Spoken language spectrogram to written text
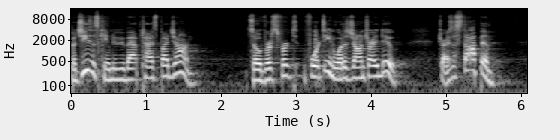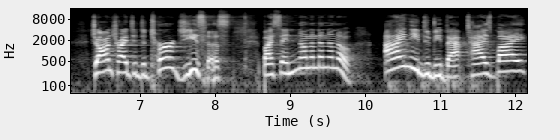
But Jesus came to be baptized by John. So, verse 14, what does John try to do? He tries to stop him. John tried to deter Jesus by saying, No, no, no, no, no. I need to be baptized by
